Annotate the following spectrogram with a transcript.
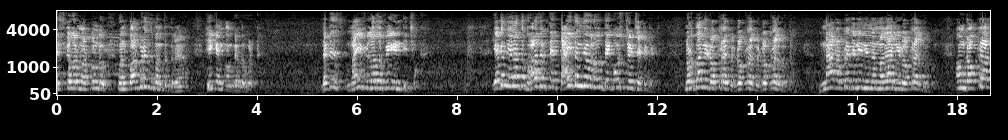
ಡಿಸ್ಕವರ್ ಮಾಡಿಕೊಂಡು ಒಂದು ಕಾನ್ಫಿಡೆನ್ಸ್ ಬಂತಂದ್ರೆ he can conquer the world that is my philosophy in teaching ಯಾಕಂದ್ರೆ ಏನಾಗ್ತದೆ ಬಹಳ ಸರ್ತಿ ತಾಯಿ ತಂದೆಯವರು ದೇ ಗೋ ಸ್ಟ್ರೇಟ್ ಸೆಕ್ರೆಟರಿ ನೋಡಪ್ಪ, ನೀ ಡಾಕ್ಟರ್ ಆಗ್ಬೇಕು ಡಾಕ್ಟರ್ ಆಗ್ಬೇಕು ಡಾಕ್ಟರ್ ಆಗ್ಬೇಕು. ನಾ ಡಾಕ್ಟರ್ ಇದ್ದೀನಿ, ನನ್ನ ಮಗ, ನೀ ಡಾಕ್ಟರ್ ಆಗ್ಬೇಕು. ಅವ್ನು ಡಾಕ್ಟರ್ ಆಗ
